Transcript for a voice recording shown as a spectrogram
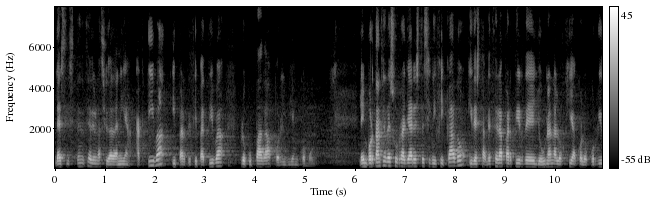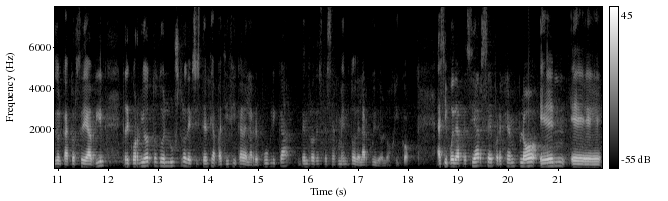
la existencia de una ciudadanía activa y participativa preocupada por el bien común. La importancia de subrayar este significado y de establecer a partir de ello una analogía con lo ocurrido el 14 de abril recorrió todo el lustro de existencia pacífica de la República dentro de este segmento del arco ideológico. Así puede apreciarse, por ejemplo, en eh,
